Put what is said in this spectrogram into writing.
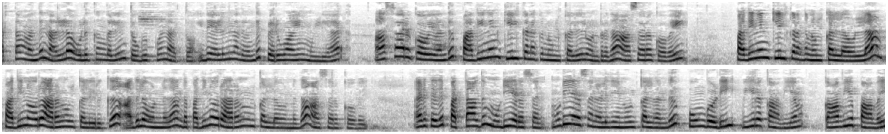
அர்த்தம் வந்து நல்ல ஒழுக்கங்களின் தொகுப்புன்னு அர்த்தம். இது எழுதினது வந்து பெருவாயின் முள்ளியார். ஆசாரக்கோவை வந்து பதினெண் கீழ்கணக்கு நூல்களில் ஒன்று தான் ஆசாரக்கோவை பதினெண் கீழ்கணக்கு நூல்களில் உள்ள பதினோரு அறநூல்கள் இருக்குது அதில் ஒன்று தான் அந்த பதினோரு அறநூல்களில் ஒன்று தான் ஆசரக்கோவை. அடுத்தது பத்தாவது முடியரசன். முடியரசன் எழுதிய நூல்கள் வந்து பூங்கொடி வீரகாவியம் காவியப்பாவை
